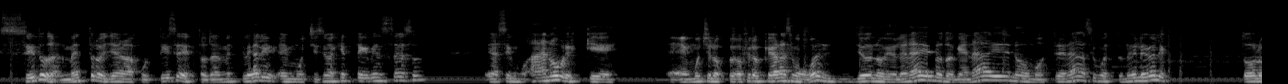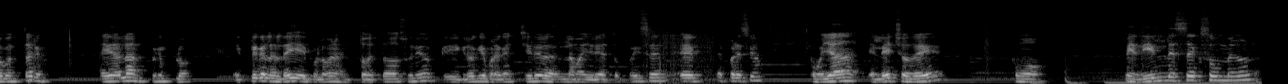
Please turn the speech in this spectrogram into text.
sí, totalmente lo llevan a la justicia, es totalmente legal y hay muchísima gente que piensa eso. Es así como, ah, no, pero es que hay muchos de los pedófilos que ganan así como, bueno, yo no violé a nadie, no toqué a nadie, no mostré nada, así como esto no es ilegal, es todo lo contrario. Ahí hablan, por ejemplo, explican las leyes, por lo menos en todo Estados Unidos, y creo que por acá en Chile la, la mayoría de estos países es, es parecido, como ya el hecho de como pedirle sexo a un menor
